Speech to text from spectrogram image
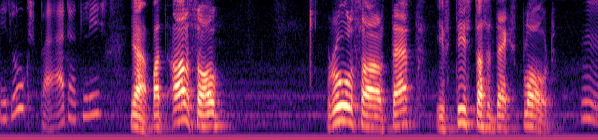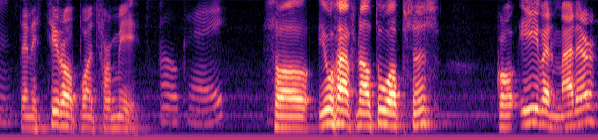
It looks bad at least. Yeah, but also rules are that if this doesn't explode, Mm. Then it's zero points for me. Okay. So you have now two options. Go even matter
